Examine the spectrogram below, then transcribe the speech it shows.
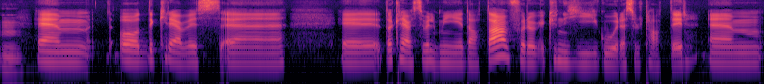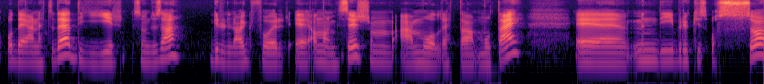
Mm. Um, og det kreves eh, eh, da kreves det veldig mye data for å kunne gi gode resultater. Um, og det er nettopp det. Det gir, som du sa, grunnlag for eh, annonser som er målretta mot deg. Eh, men de brukes også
